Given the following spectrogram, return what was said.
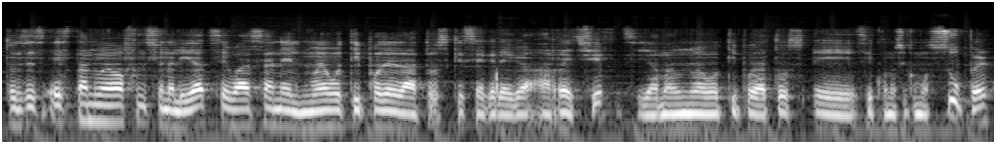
Entonces, esta nueva funcionalidad se basa en el nuevo tipo de datos que se agrega a Redshift. Se llama un nuevo tipo de datos, eh, se conoce como Super.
